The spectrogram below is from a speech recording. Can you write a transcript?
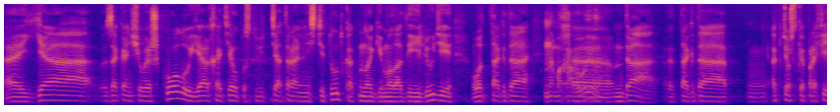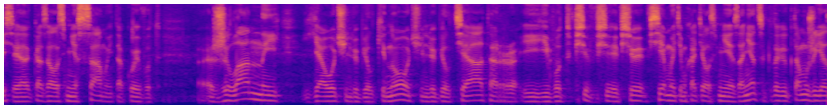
Э, я, заканчивая школу, я хотел поступить в театральный институт, как многие молодые люди. Вот тогда... На Маховую? Э, да. Тогда актерская профессия казалась мне самой такой вот э, желанный. Я очень любил кино, очень любил театр. И, и вот все, все, все, всем этим хотелось мне заняться. К, к тому же я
